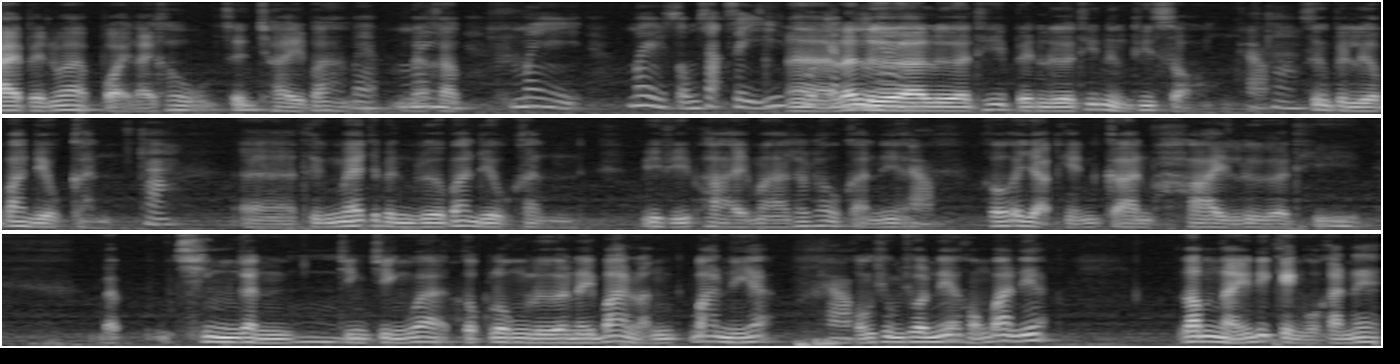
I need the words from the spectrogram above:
กลายเป็นว่าปล่อยไหลเข้าเส้นชัยบ้างแบบไม่นะครับไม่ไม่สมศักดิ์ศรีอ่าพูดกันแล้วเรือง่ายเรือที่เป็นเรือที่หนึ่งที่สองครับๆค่ะซึ่งเป็นเรือบ้านเดียวกันค่ะเอ่อ ถึงแม้จะเป็นเรือบ้านเดียวกัน มีฝีพายมาเท่า ๆกันเนี่ยครับเขาก็อยากเห็นการพายเรือที่แบบชิงกันอืมจริง ๆ ว่าตกลงเรือในบ้านหลังบ้านเนี้ยครับของชุมชนเนี้ยของบ้านเนี้ยลำไหนนี่เก่งกว่ากันแน่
